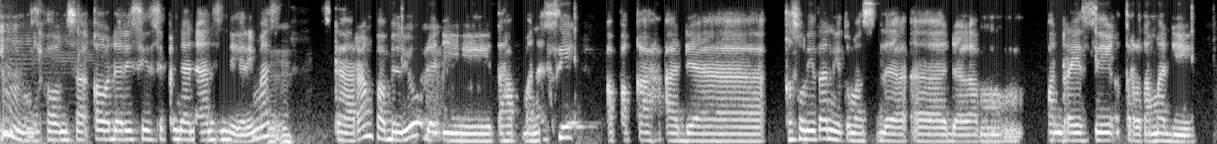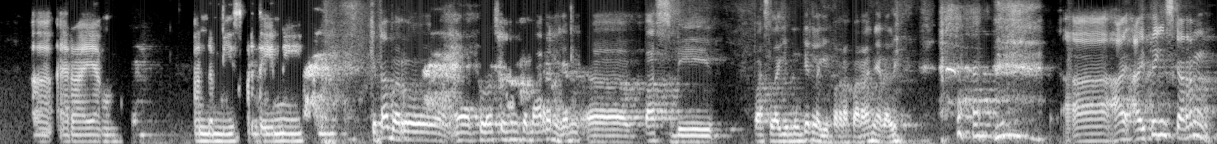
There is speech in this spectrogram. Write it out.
kalau misal kalau dari sisi pendanaan sendiri, Mas, mm -hmm sekarang Fabelio udah di tahap mana sih? Apakah ada kesulitan gitu mas da, uh, dalam fundraising terutama di uh, era yang pandemi seperti ini? Kita baru uh, closing kemarin kan uh, pas di pas lagi mungkin lagi parah-parahnya kali. uh, I, I think sekarang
